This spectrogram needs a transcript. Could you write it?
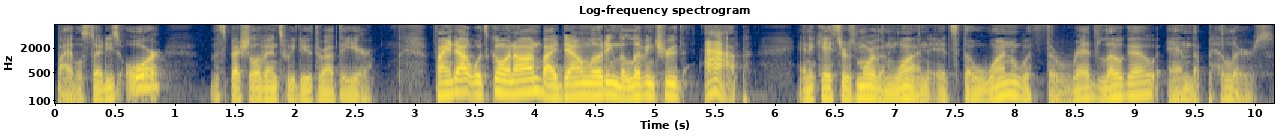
Bible studies, or the special events we do throughout the year. Find out what's going on by downloading the Living Truth app. And in case there's more than one, it's the one with the red logo and the pillars.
